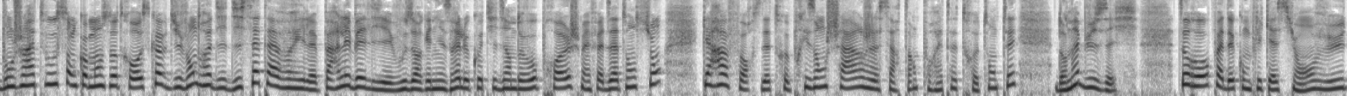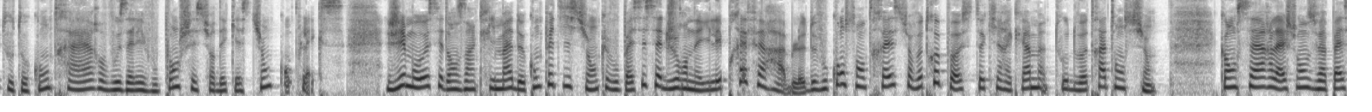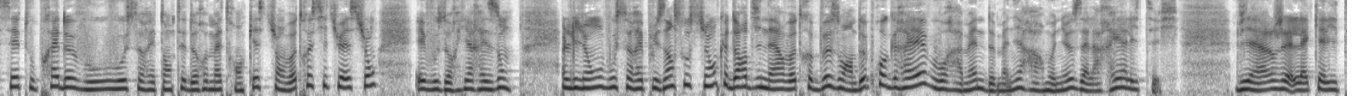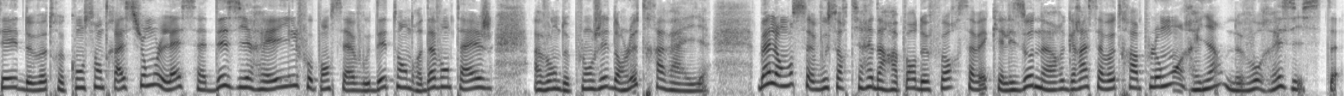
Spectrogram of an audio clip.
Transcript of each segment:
Bonjour à tous, on commence notre horoscope du vendredi 17 avril par les béliers. Vous organiserez le quotidien de vos proches, mais faites attention, car à force d'être pris en charge, certains pourraient être tentés d'en abuser. Taureau, pas de complications en vue, tout au contraire, vous allez vous pencher sur des questions complexes. Gémeaux, c'est dans un climat de compétition que vous passez cette journée. Il est préférable de vous concentrer sur votre poste qui réclame toute votre attention. Cancer, la chance va passer tout près de vous, vous serez tenté de remettre en question votre situation et vous auriez raison. Lion, vous serez plus insouciant que d'ordinaire. Votre besoin de progrès vous ramène de manière harmonieuse à la réalité. Vierge, la qualité de votre concentration laisse à désirer. Il faut penser à vous détendre davantage avant de plonger dans le travail. Balance, vous sortirez d'un rapport de force avec les honneurs. Grâce à votre aplomb, rien ne vous résiste.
